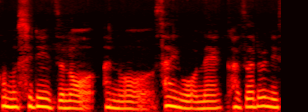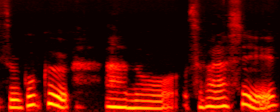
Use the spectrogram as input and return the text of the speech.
このシリーズの、あの、最後をね、飾るにすごく、あの、素晴らしい、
